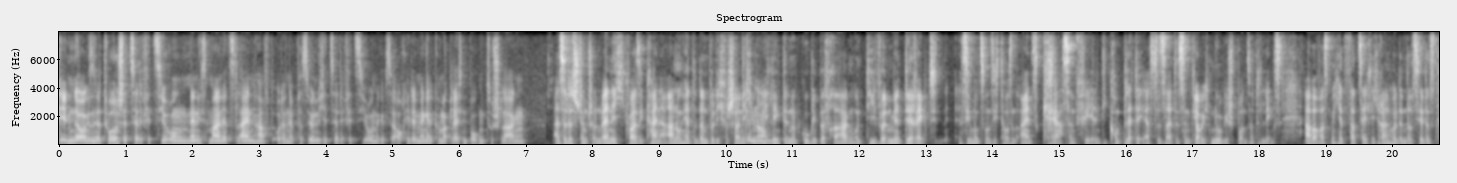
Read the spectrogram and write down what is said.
eben eine organisatorische Zertifizierung, nenne ich es mal jetzt laienhaft, oder eine persönliche Zertifizierung. Da gibt es ja auch jede Menge, da können wir gleich einen Bogen zuschlagen. Also das stimmt schon. Wenn ich quasi keine Ahnung hätte, dann würde ich wahrscheinlich Genau. irgendwie LinkedIn und Google befragen und die würden mir direkt 27.001 krass empfehlen. Die komplette erste Seite sind, glaube ich, nur gesponserte Links. Aber was mich jetzt tatsächlich reinholt interessiert ist,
